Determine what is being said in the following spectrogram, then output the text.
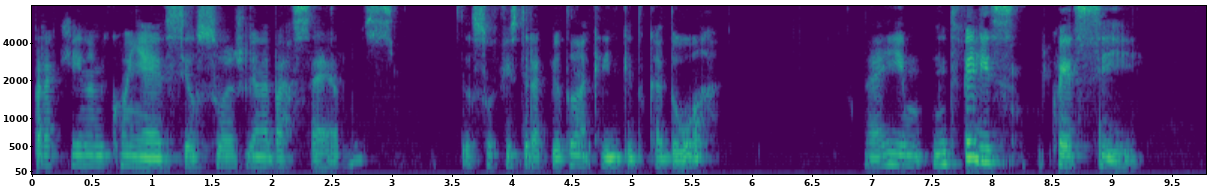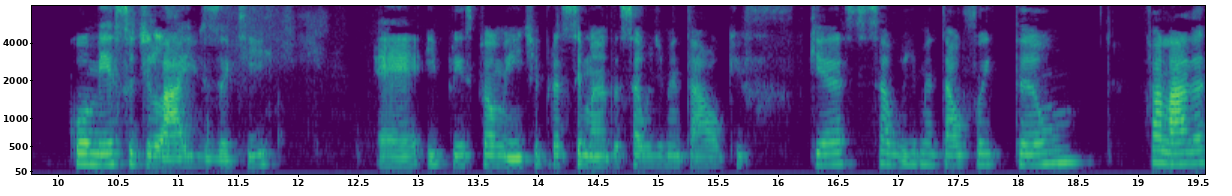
Para quem não me conhece, eu sou a Juliana Barcelos. Eu sou fisioterapeuta na Clínica Educador. Né? E muito feliz com esse começo de lives aqui, é, e principalmente para a Semana da Saúde Mental, que, que a saúde mental foi tão falada,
